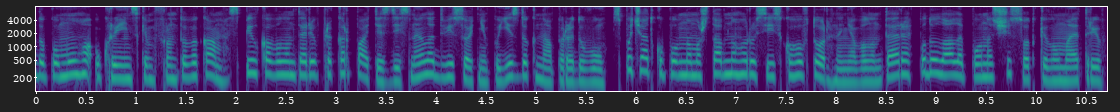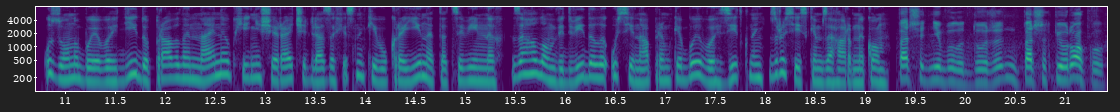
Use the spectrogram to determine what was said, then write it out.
допомога українським фронтовикам. Спілка волонтерів Прикарпаття здійснила дві сотні поїздок на передову. З початку повномасштабного російського вторгнення волонтери подолали понад 600 кілометрів. У зону бойових дій доправили найнеобхідніші речі для захисників України та цивільних. Загалом відвідали усі напрямки бойових зіткнень з російським загарбником. Перші дні було дуже. Перших півроку,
